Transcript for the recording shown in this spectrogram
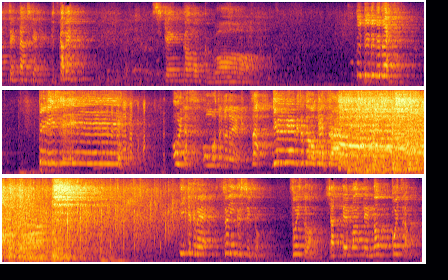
今日は大事なセンター試験2日目。試験科目は。ベベベベベベイシー。俺たち大阪大学。 The New Wave Jazz Orchestra。1曲目 Swing Shift。ソリストは100点満点のこいつら。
